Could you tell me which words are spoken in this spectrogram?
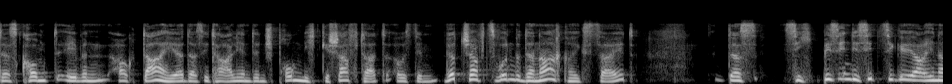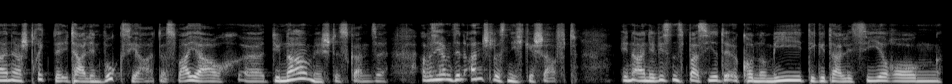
Das kommt eben auch daher, dass Italien den Sprung nicht geschafft hat aus dem Wirtschaftswunder der Nachkriegszeit, das sich bis in die 70er Jahre hinein erstreckte. Italien wuchs ja, das war ja auch äh, dynamisch, das Ganze. Aber sie haben den Anschluss nicht geschafft in eine wissensbasierte Ökonomie, Digitalisierung,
